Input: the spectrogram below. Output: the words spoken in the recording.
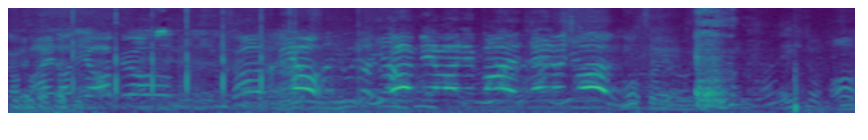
Komm weiter, Aufführung! Komm, wir! Komm, wir wollen den Ball! Dreht euch rum! Hoch,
